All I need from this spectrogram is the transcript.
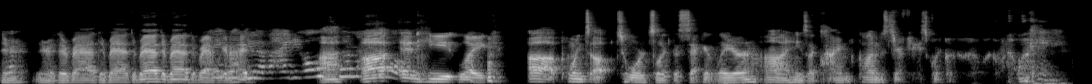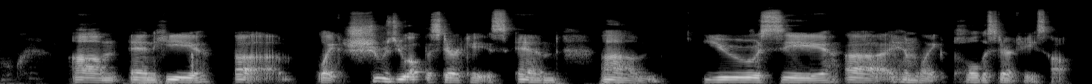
They're, they're, they're bad. They're bad. They're bad. They're bad. They're bad. We Hey, gotta hide. you have a hidey hole? Uh, uh, and he like uh points up towards like the second layer. Uh, and he's like, climb, climb the staircase, quick, quick, quick, quick, quick, quick. Okay. Um, and he uh like shoos you up the staircase, and um you see uh him like pull the staircase up.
